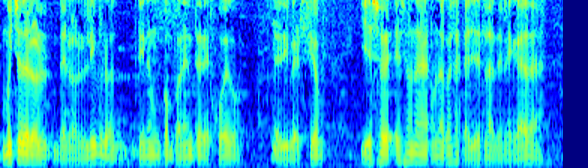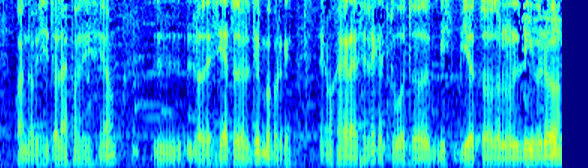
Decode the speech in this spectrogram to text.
Muchos de los, de los libros tienen un componente de juego, de diversión. Y eso, es una, una cosa que ayer la delegada, cuando visitó la exposición, lo decía todo el tiempo, porque tenemos que agradecerle que estuvo todo, vio todos los libros,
